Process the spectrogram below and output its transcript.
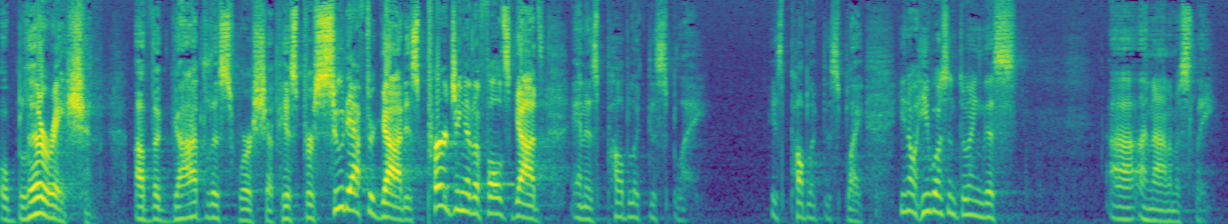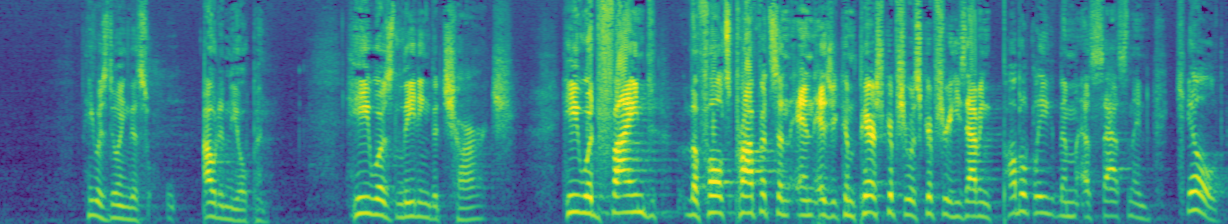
obliteration of the godless worship, his pursuit after God, his purging of the false gods, and his public display. His public display. You know, he wasn't doing this uh, anonymously, he was doing this out in the open. He was leading the charge. He would find the false prophets, and, and as you compare Scripture with Scripture, he's having publicly them assassinated, killed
